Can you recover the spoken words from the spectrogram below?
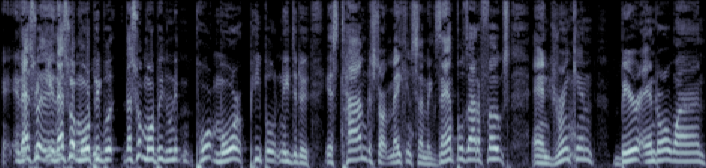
and that's what and that's what more people that's what more people need, more people need to do. It's time to start making some examples out of folks and drinking beer and or wine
